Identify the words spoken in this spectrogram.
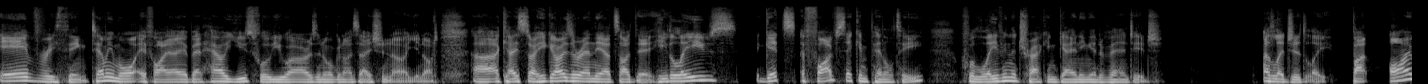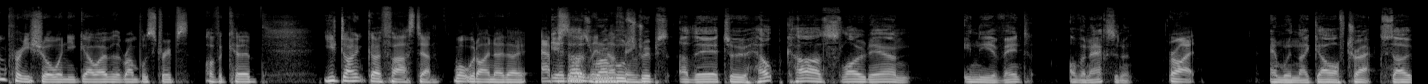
Everything. Tell me more, FIA, about how useful you are as an organisation. No, you're not. Uh, okay, so he goes around the outside there. He leaves, gets a five second penalty for leaving the track and gaining an advantage, allegedly. But I'm pretty sure when you go over the rumble strips of a curb, you don't go faster. What would I know, though? Yeah, those rumble nothing. strips are there to help cars slow down in the event of an accident Right. and when they go off track. So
